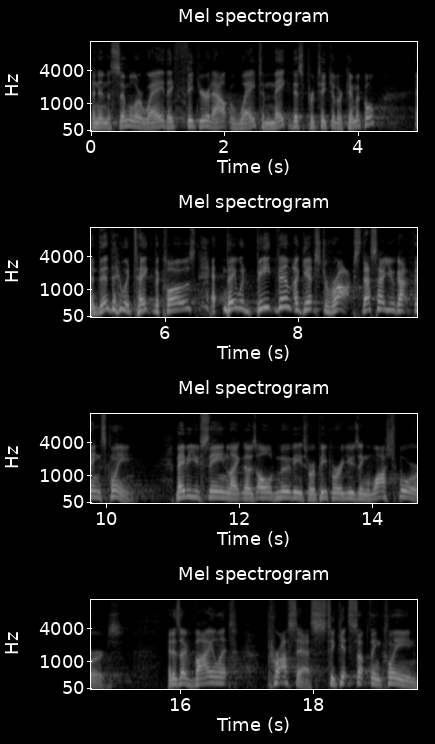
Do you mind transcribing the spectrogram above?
And in a similar way, they figured out a way to make this particular chemical and then they would take the clothes and they would beat them against rocks. That's how you got things clean. Maybe you've seen like those old movies where people are using washboards. It is a violent process to get something clean.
